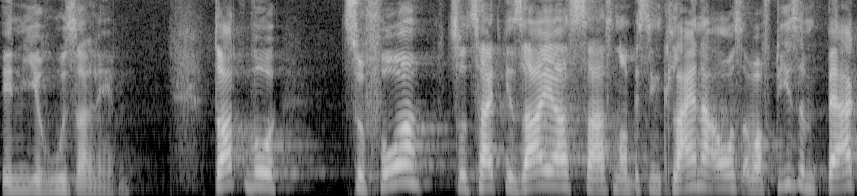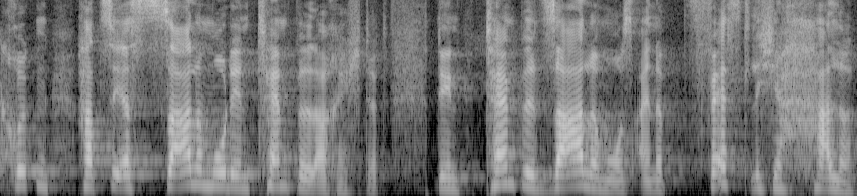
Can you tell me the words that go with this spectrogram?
in Jerusalem. Dort, wo zuvor, zur Zeit Jesajas, sah es noch ein bisschen kleiner aus, aber auf diesem Bergrücken hat zuerst Salomo den Tempel errichtet. Den Tempel Salomos, eine festliche Halle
